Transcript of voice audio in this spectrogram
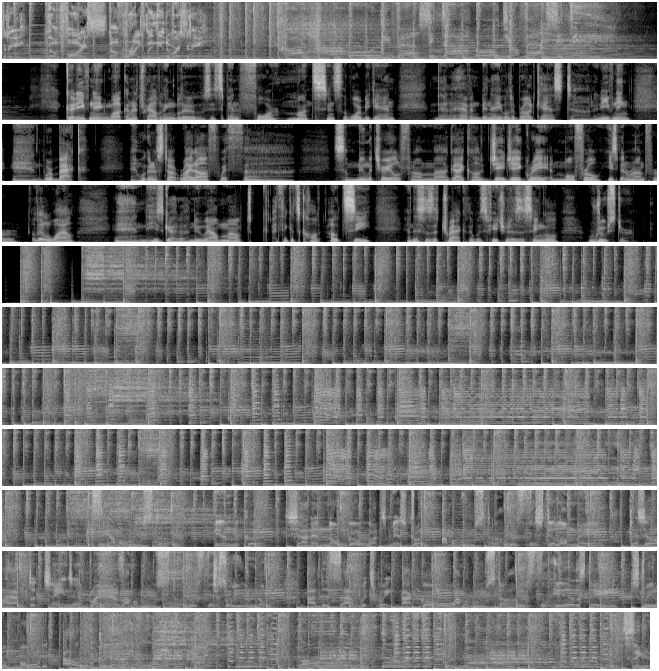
University, the voice of Reichman University. Good evening. Welcome to Traveling Blues. It's been four months since the war began that I haven't been able to broadcast on an evening, and we're back. And we're going to start right off with uh, some new material from a guy called J.J. Grey and Mofro. He's been around for a little while, and he's got a new album out. I think it's called Olustee, and this is a track that was featured as a single, Rooster. singers.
